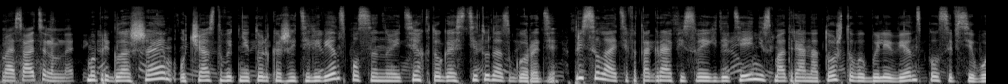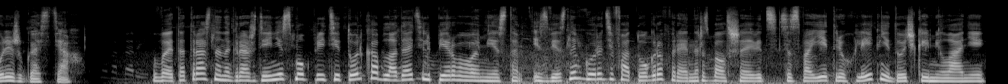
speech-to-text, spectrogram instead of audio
Мы приглашаем участвовать не только жителей Венспилса, но и тех, кто гостит у нас в городе. Присылайте фотографии своих детей, несмотря на то, что вы были в Венспилсе всего лишь в гостях. В этот раз на награждение смог прийти только обладатель первого места, известный в городе фотограф Рейнерс Болшевиц со своей трехлетней дочкой Миланией.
